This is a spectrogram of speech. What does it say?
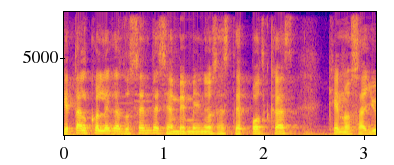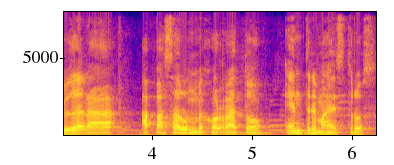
¿Qué tal colegas docentes? Sean bienvenidos a este podcast que nos ayudará a pasar un mejor rato entre maestros.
